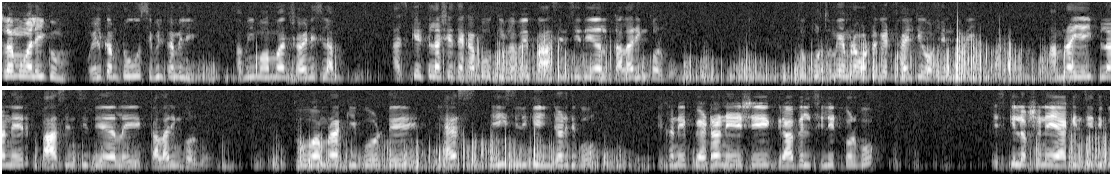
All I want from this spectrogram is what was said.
আসসালামু আলাইকুম। Welcome to civil family. আমি মোহাম্মদ শয়ন ইসলাম। আজকের ক্লাসে দেখাবো কীভাবে পাঁচ ইঞ্চি দেয়াল কালারিং করব। তো প্রথমে আমরা অটোক্যাড ফাইলটি ওপেন করি। আমরা এই প্ল্যানের পাঁচ ইঞ্চি দেয়ালে কালারিং করব। তো আমরা কিবোর্ডে হ্যাশ এই সিলিকে ইন্টার দিব। এখানে প্যাটার্নে এসে গ্রাভেল সিলেক্ট করব। স্কেল অপশানে এক ইঞ্চি দিব।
